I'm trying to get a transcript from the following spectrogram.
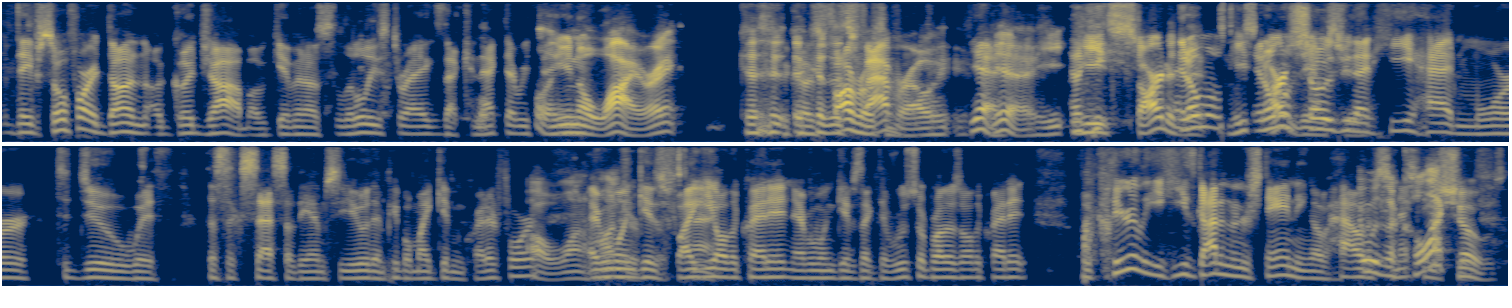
they've so far done a good job of giving us little Easter eggs that connect everything. Well, you know why, right? Cause, Because because it's Favreau. Yeah. yeah. He, Like, he, he- started it almost He it almost shows you that he had more to do with the success of the MCU than people might give him credit for. Oh, one. everyone gives Feige all the credit, and everyone gives like the Russo brothers all the credit. But clearly, he's got an understanding of how It was a collective. shows.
